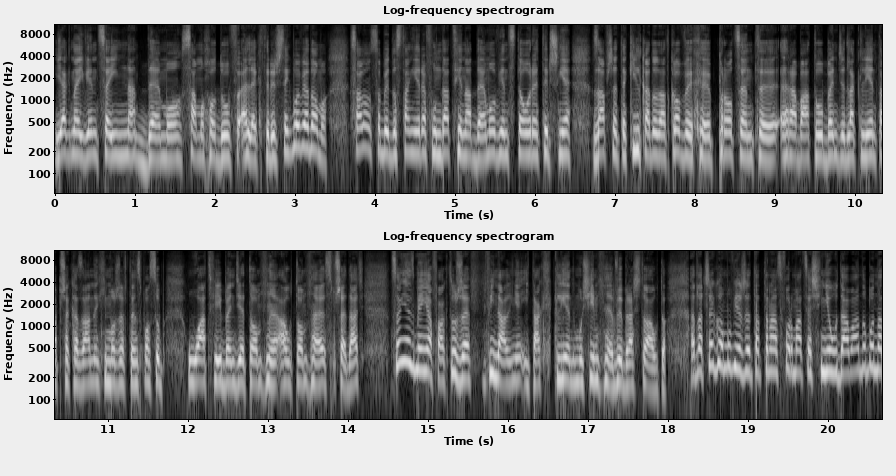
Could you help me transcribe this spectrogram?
jak najwięcej na demo samochodów elektrycznych, bo wiadomo, salon sobie dostanie refundację na demo, więc teoretycznie zawsze te kilka dodatkowych e, procent e, rabatu będzie dla klienta przekazanych i może w ten sposób łatwiej będzie to e, auto sprzedać, co nie zmienia faktu, że finalnie i tak klient musi wybrać to auto. A dlaczego mówię, że ta transformacja się nie udała? No bo na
